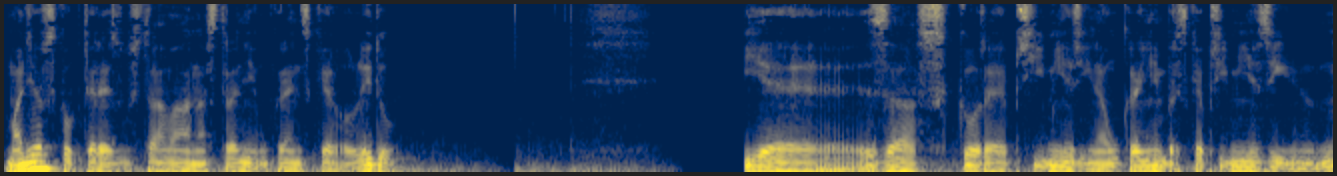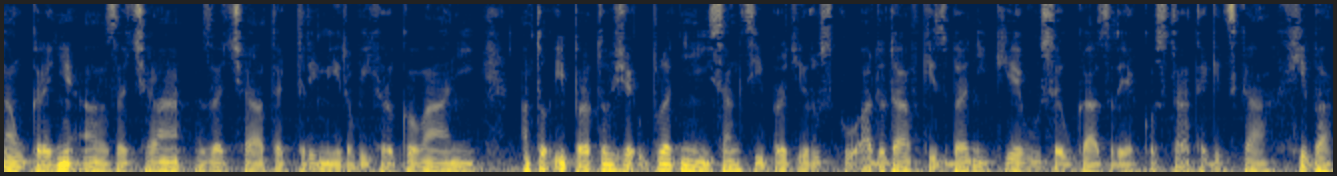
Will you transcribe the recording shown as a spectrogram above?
Maďarsko, které zůstává na straně ukrajinského lidu, je za skoré příměří na Ukrajině, brzké příměří na Ukrajině a začá, začátek tedy mírových rokování. A to i proto, že uplatnění sankcí proti Rusku a dodávky zbraní Kijevu se ukázaly jako strategická chyba.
